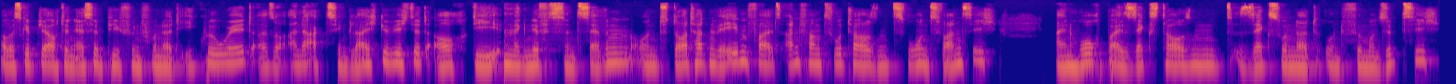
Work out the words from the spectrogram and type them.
aber es gibt ja auch den S&P 500 Equal Weight, also alle Aktien gleichgewichtet, auch die Magnificent Seven. Und dort hatten wir ebenfalls Anfang 2022 ein Hoch bei 6.675.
